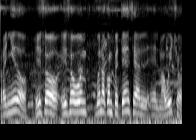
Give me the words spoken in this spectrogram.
Reñido. Hizo, hizo buen- buena competencia el, el Mahuicho.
